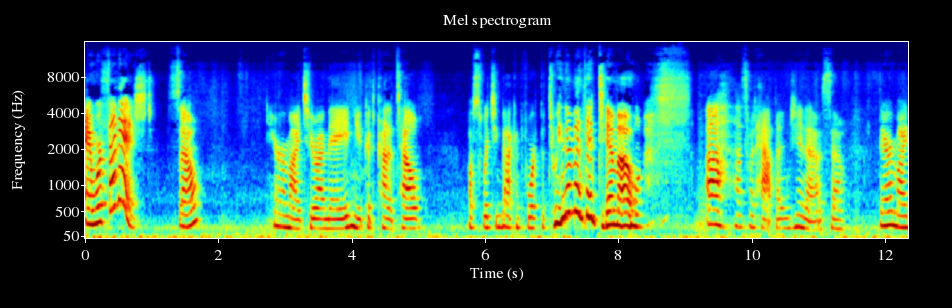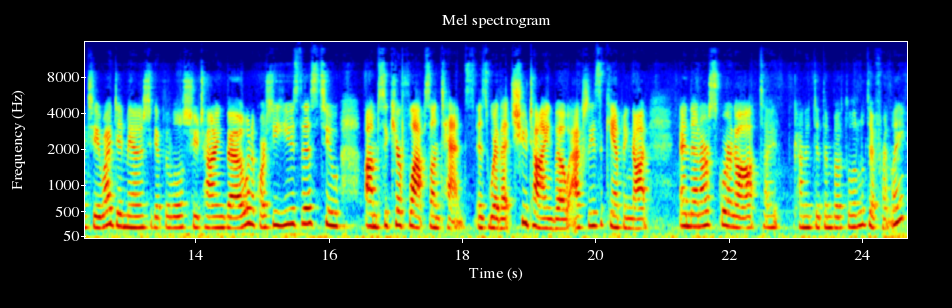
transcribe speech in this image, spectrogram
And we're finished. So, here are my two I made. You could kind of tell of switching back and forth between them in the demo. Ah, uh, that's what happened, you know. So There are my two. I did manage to get the little shoe tying bow. And of course, you use this to um, secure flaps on tents, is where that shoe tying bow actually is a camping knot. And then our square knot, I kind of did them both a little differently.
